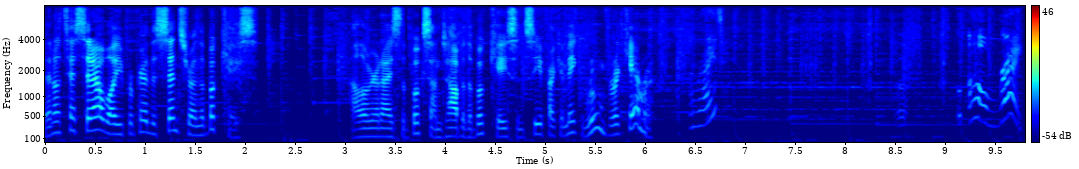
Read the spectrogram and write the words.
Then I'll test it out while you prepare the sensor on the bookcase. I'll organize the books on top of the bookcase and see if I can make room for a camera. right? oh right.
